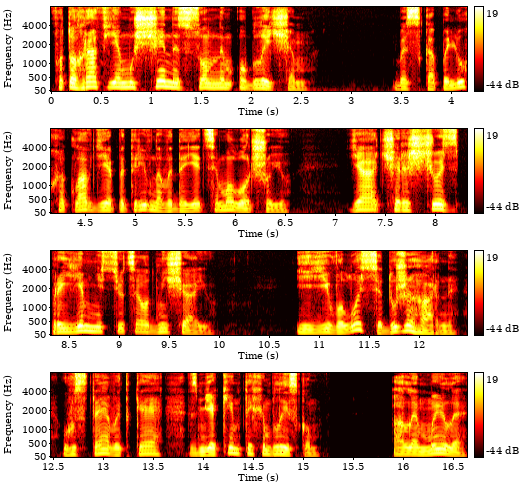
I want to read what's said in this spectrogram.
фотографія мужчини з сонним обличчям. Без капелюха Клавдія Петрівна видається молодшою. Я через щось з приємністю це одміщаю. Її волосся дуже гарне, густе, витке, з м'яким тихим блиском. Але миле,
